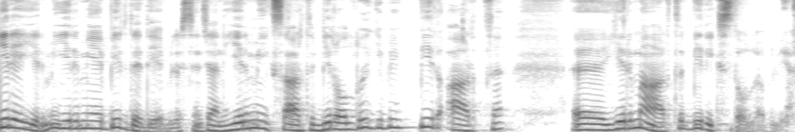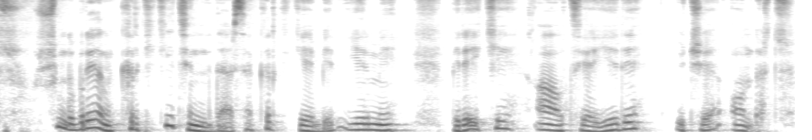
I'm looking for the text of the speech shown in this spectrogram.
1'e 20, 20'ye 1 de diyebilirsiniz. Yani 20x artı 1 olduğu gibi 1 artı e, 20 artı 1x de olabiliyor. Şimdi buraya 42 için de dersek 42'ye 1, 20, 1'e 2, 6'ya 7, 3'e 14.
